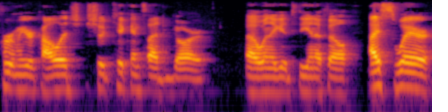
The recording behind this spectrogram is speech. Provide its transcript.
premier college should kick inside the guard uh, when they get to the NFL. I swear,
